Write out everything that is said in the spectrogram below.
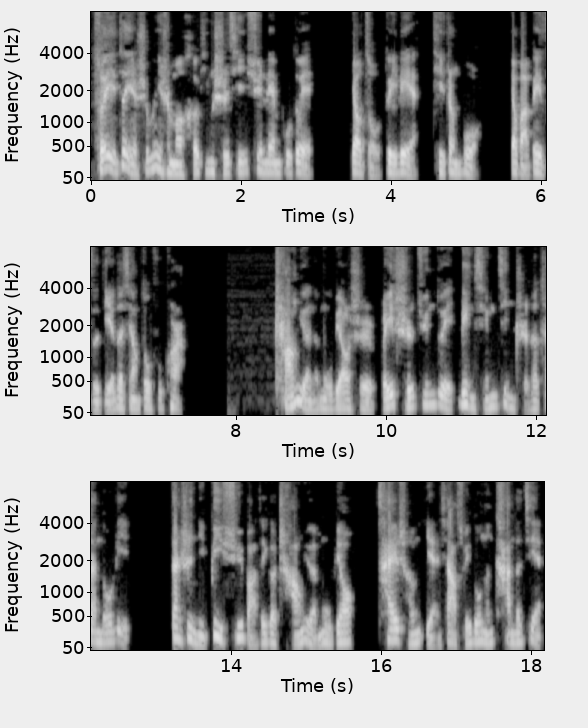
所以这也是为什么和平时期训练部队要走队列、踢正步。要把被子叠得像豆腐块。长远的目标是维持军队令行禁止的战斗力，但是你必须把这个长远目标拆成眼下谁都能看得见、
